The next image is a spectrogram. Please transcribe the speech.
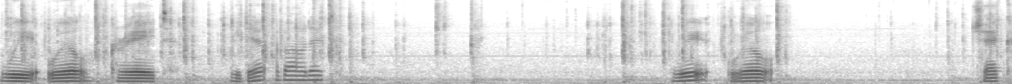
We will create video about it we will check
